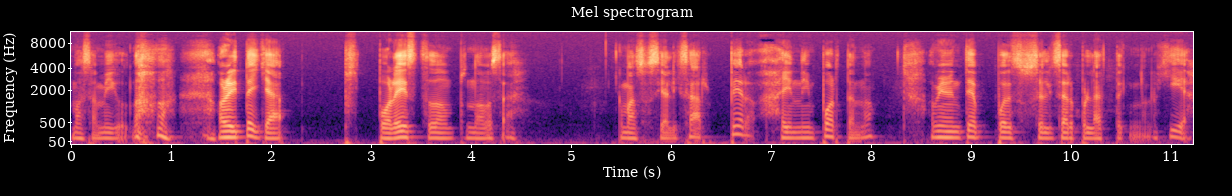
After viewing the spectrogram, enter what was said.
más amigos, ¿no? Ahorita ya pues, por esto pues no vas a como a socializar, pero ahí no importa, ¿no? Obviamente puedes socializar por la tecnología.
